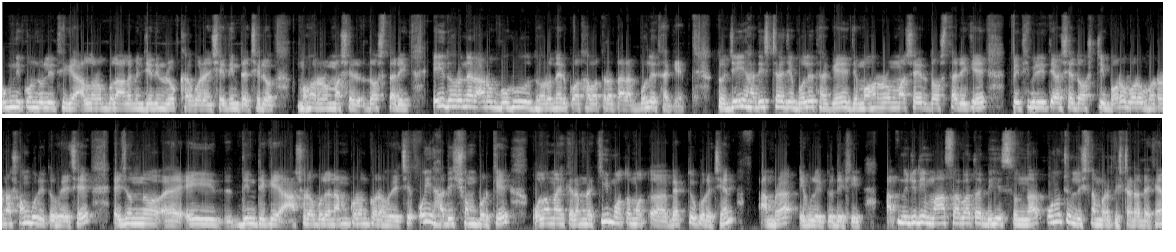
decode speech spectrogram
অগ্নিকুণ্ডলী থেকে আল্লাহ রব্বুল্লা আলমিন যেদিন রক্ষা করেন সেই দিনটা ছিল মহরম মাসের দশ তারিখ। এই ধরনের আরও বহু ধরনের কথাবার্তা তারা বলে থাকে। তো যেই হাদিসটা যে বলে থাকে যে মহরম মাসের দশ তারিখে পৃথিবীর ইতিহাসে দশটি বড় বড় ঘটনা সংঘটিত হয়েছে এই জন্য এই দিনটিকে আশুরা বলে নামকরণ করা হয়েছে। ওই হাদিস সম্পর্কে ওলামায় কেরামরা কি মতামত ব্যক্ত করেছেন, আমরা এগুলো একটু দেখি। আপনি যদি মা সাবাতা বিহি সুন্নার উনচল্লিশ নম্বর পৃষ্ঠাটা দেখেন।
